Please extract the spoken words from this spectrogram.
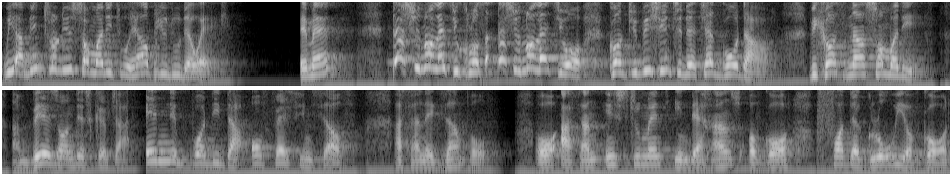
We have introduced somebody to help you do the work. Amen. That should not let you close. That should not let your contribution to the church go down. Because now somebody, And based on this scripture, anybody that offers himself as an example or as an instrument in the hands of God for the glory of God,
